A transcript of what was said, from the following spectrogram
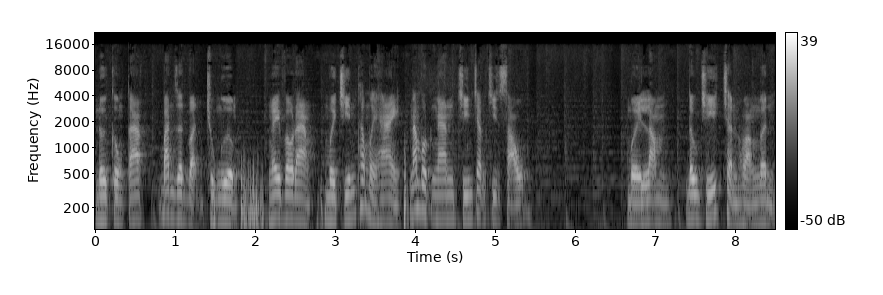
nơi công tác ban dân vận trung ương, ngày vào đảng 19 tháng 12 năm 1996. 15. Đồng chí Trần Hoàng Ngân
